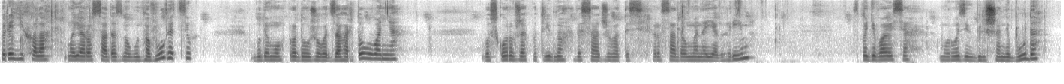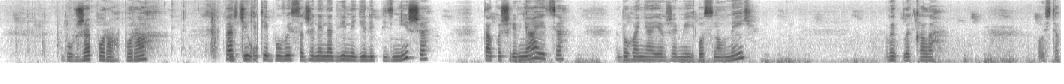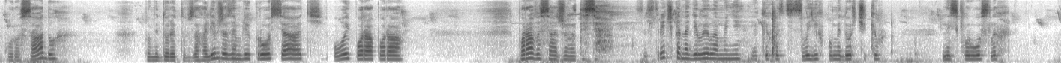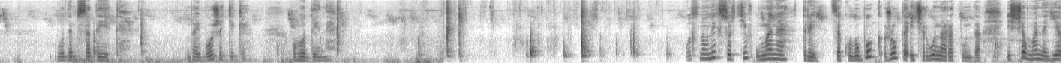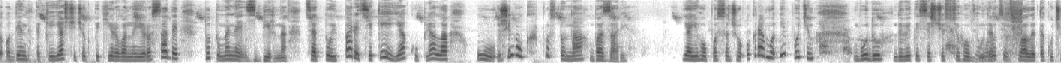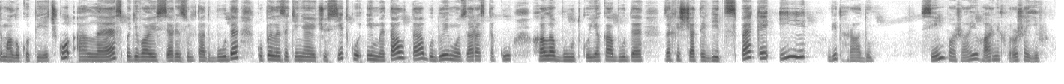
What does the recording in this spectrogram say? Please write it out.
Переїхала моя розсада знову на вулицю. Будемо продовжувати загартовування, бо скоро вже потрібно висаджуватись. Розсада в мене як грім. Сподіваюся, морозів більше не буде, бо вже пора. Пора. Перчик, який був висаджений на дві неділі пізніше, також рівняється, доганяє вже мій основний. Виплекала ось таку розсаду. Помідори то взагалі вже землі просять. Ой, пора, пора. Пора висаджуватися. Сестричка наділила мені якихось своїх помідорчиків низькорослих. Будемо садити. Дай Боже, тільки години. Основних сортів у мене три: це колобок, жовта і червона ратунда. І ще в мене є один такий ящичок пікірованої розсади. Тут у мене збірна. Це той перець, який я купляла у жінок просто на базарі. Я його посаджу окремо і потім буду дивитися, що з цього буде. Році вклали таку чималу копієчку, але сподіваюся, результат буде. Купили затіняючу сітку і метал, та будуємо зараз таку халабутку, яка буде захищати від спеки і від граду. Всім бажаю гарних врожаїв.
